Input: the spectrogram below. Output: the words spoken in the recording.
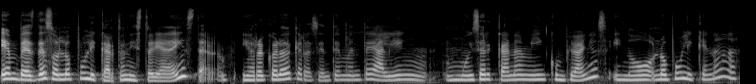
en vez de solo publicarte una historia de Instagram. Yo recuerdo que recientemente alguien muy cercana a mí cumplió años y no, no publiqué nada.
